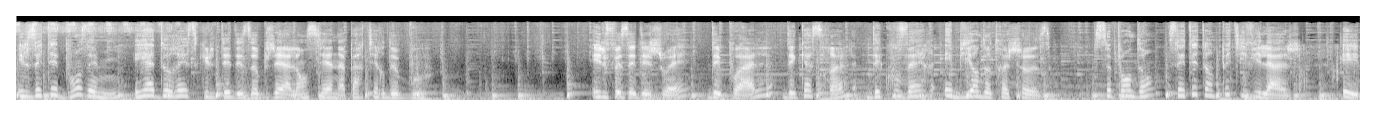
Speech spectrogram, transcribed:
Ils étaient bons amis et adoraient sculpter des objets à l'ancienne à partir de boue. Ils faisaient des jouets, des poêles, des casseroles, des couverts et bien d'autres choses. Cependant, c'était un petit village et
